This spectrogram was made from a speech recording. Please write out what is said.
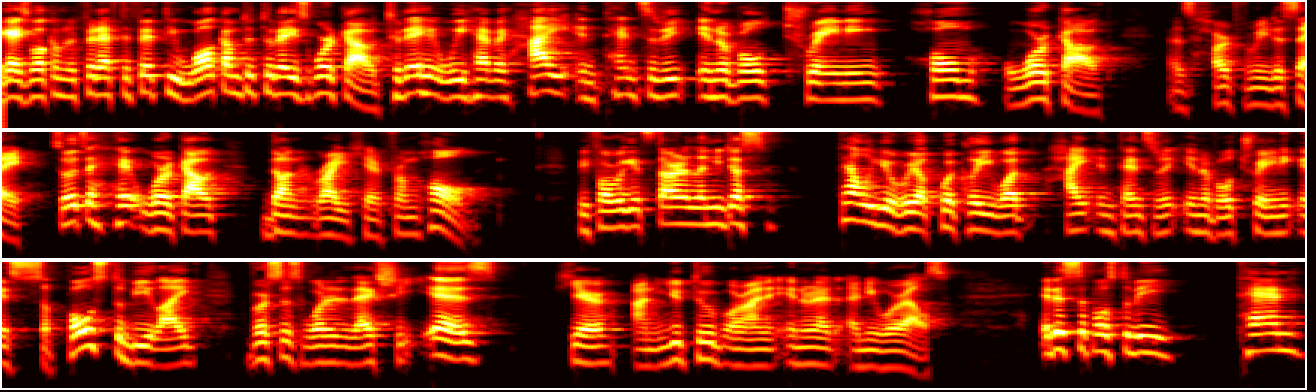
guys, welcome to Fit After 50. Welcome to today's workout. Today we have a high intensity interval training home workout. That's hard for me to say. So it's a HIIT workout done right here from home. Before we get started, let me just tell you real quickly what high intensity interval training is supposed to be like versus what it actually is here on YouTube or on the internet anywhere else. It is supposed to be 10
